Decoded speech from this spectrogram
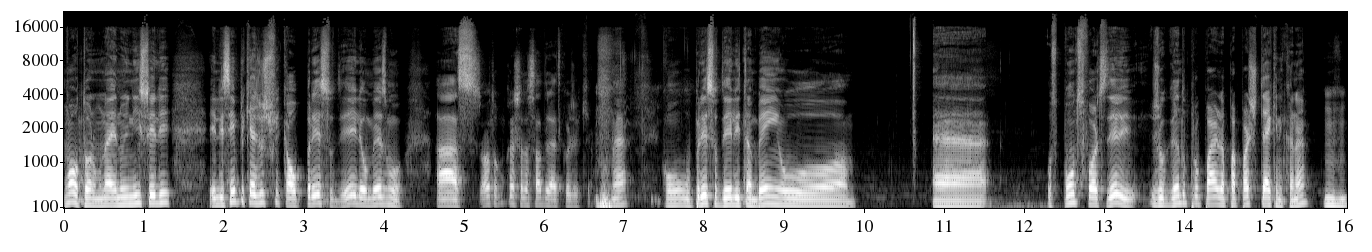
um autônomo, né? No início ele, ele sempre quer justificar o preço dele, ou mesmo as. Ó, tô com o crachá da sala elétrica hoje aqui, ó, né? Com o preço dele também o. é, os pontos fortes dele jogando para a parte técnica, né? Uhum.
